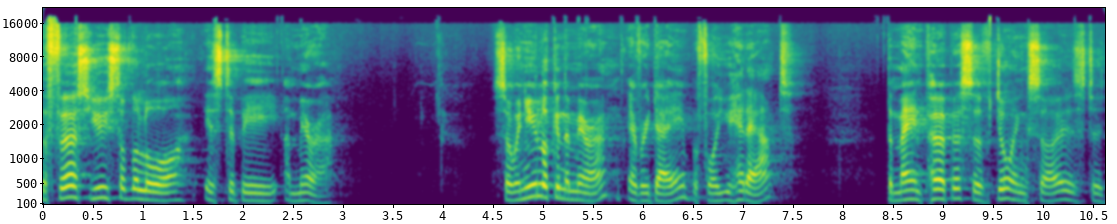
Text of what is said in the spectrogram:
The first use of the law is to be a mirror. So when you look in the mirror every day before you head out, the main purpose of doing so is to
